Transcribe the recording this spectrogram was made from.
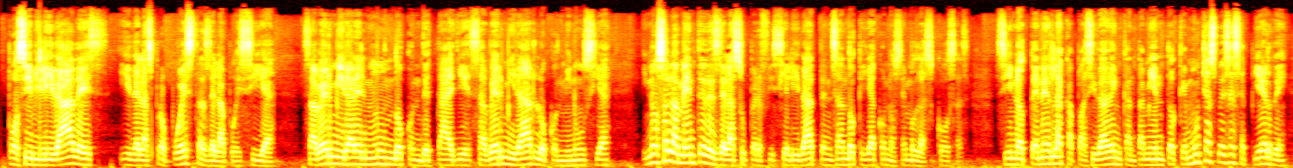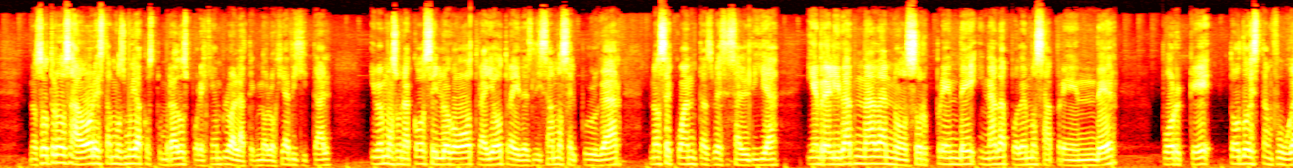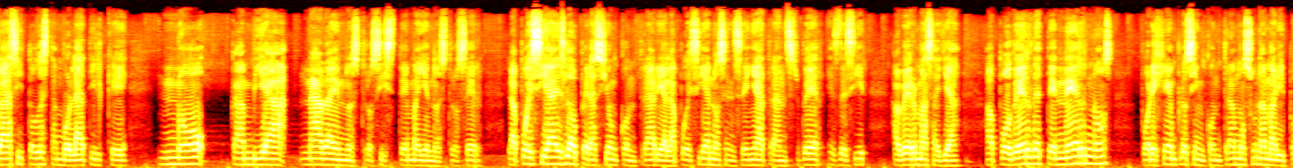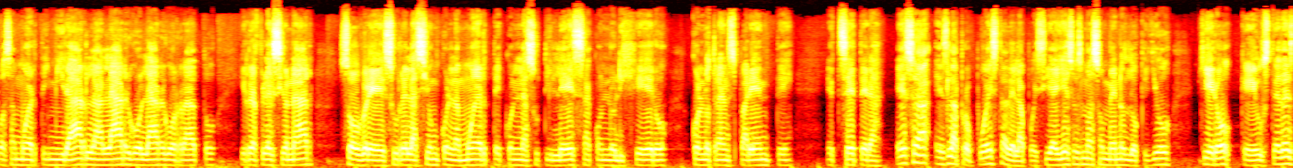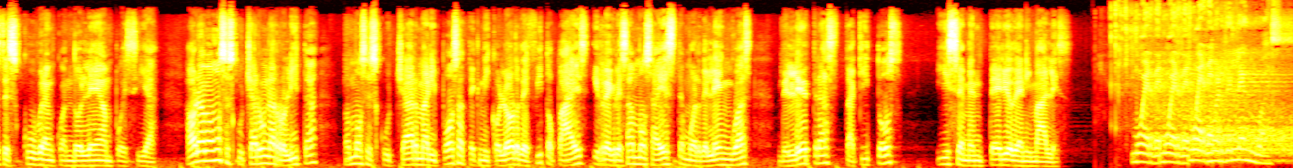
posibilidades y de las propuestas de la poesía, saber mirar el mundo con detalle, saber mirarlo con minucia, y no solamente desde la superficialidad pensando que ya conocemos las cosas, sino tener la capacidad de encantamiento que muchas veces se pierde nosotros ahora estamos muy acostumbrados, por ejemplo, a la tecnología digital y vemos una cosa y luego otra y otra y deslizamos el pulgar no sé cuántas veces al día y en realidad nada nos sorprende y nada podemos aprender porque todo es tan fugaz y todo es tan volátil que no cambia nada en nuestro sistema y en nuestro ser. La poesía es la operación contraria, la poesía nos enseña a transver, es decir, a ver más allá, a poder detenernos por ejemplo, si encontramos una mariposa muerta y mirarla largo, largo rato y reflexionar sobre su relación con la muerte, con la sutileza, con lo ligero, con lo transparente, etc. Esa es la propuesta de la poesía y eso es más o menos lo que yo quiero que ustedes descubran cuando lean poesía. Ahora vamos a escuchar una rolita, vamos a escuchar Mariposa Tecnicolor de Fito Páez y regresamos a este muerde lenguas de letras, taquitos y cementerio de animales. Muerde, muerde, muerde. Muerde lenguas.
